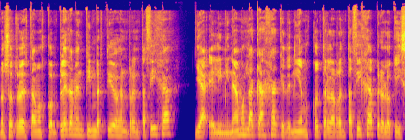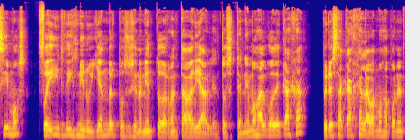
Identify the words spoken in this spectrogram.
nosotros estamos completamente invertidos en renta fija, ya eliminamos la caja que teníamos contra la renta fija, pero lo que hicimos fue ir disminuyendo el posicionamiento de renta variable. Entonces tenemos algo de caja, pero esa caja la vamos a poner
